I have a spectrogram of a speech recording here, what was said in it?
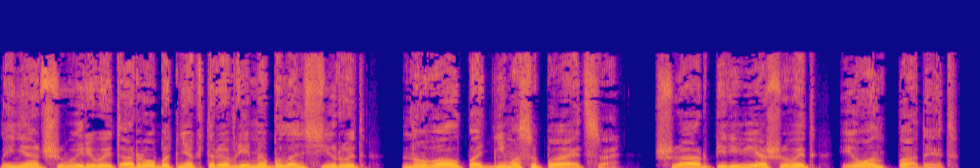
Меня отшвыривает, а робот некоторое время балансирует, но вал под ним осыпается. Шар перевешивает, и он падает.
